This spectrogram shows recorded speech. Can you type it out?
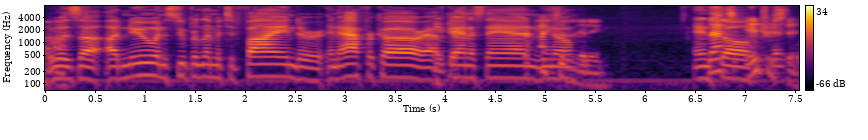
it was a, a new and super limited find or in Africa or. Afghanistan, you know. And That's so interesting.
